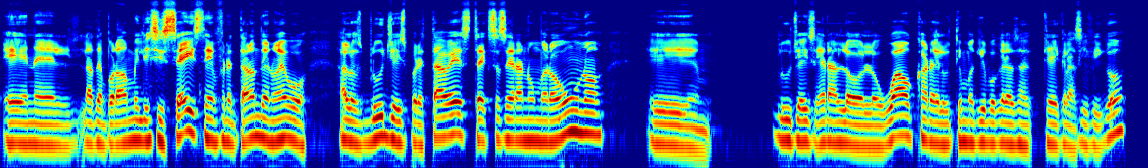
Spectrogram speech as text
En el, la temporada 2016 se enfrentaron de nuevo a los Blue Jays, pero esta vez Texas era número uno. Eh, Blue Jays eran los, los Wildcard, el último equipo que, clasificó,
